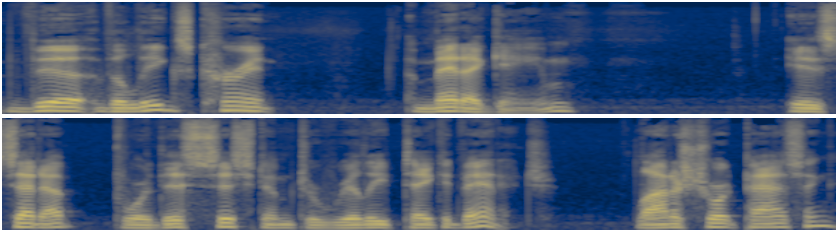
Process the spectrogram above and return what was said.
The the league's current meta game is set up for this system to really take advantage. A lot of short passing,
